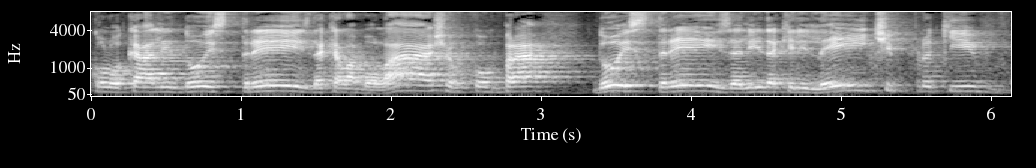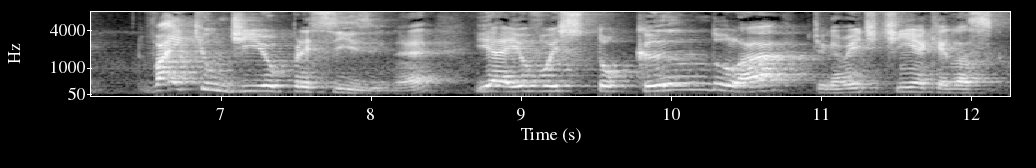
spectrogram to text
colocar ali dois, três daquela bolacha, vou comprar dois, três ali daquele leite, porque vai que um dia eu precise, né? E aí eu vou estocando lá. Antigamente tinha aquelas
